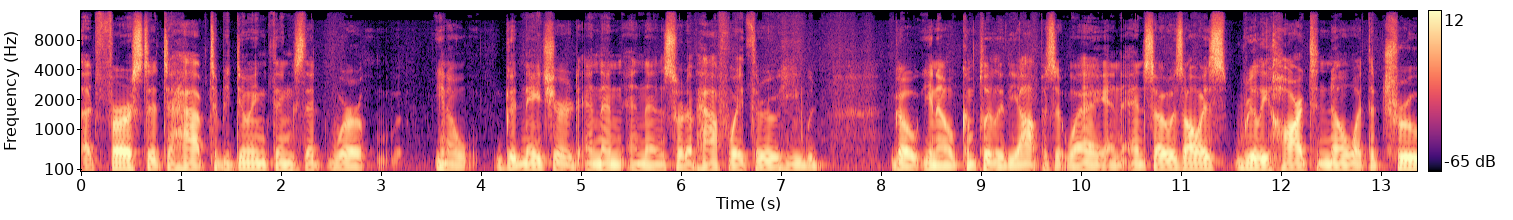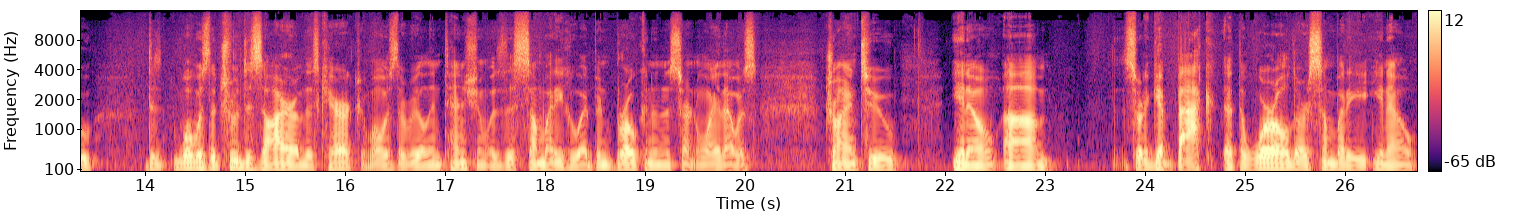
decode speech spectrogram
at first to, to have to be doing things that were you know, good natured, and then and then sort of halfway through he would go, you know, completely the opposite way, and and so it was always really hard to know what the true what was the true desire of this character? What was the real intention? Was this somebody who had been broken in a certain way that was trying to, you know, um, sort of get back at the world, or somebody, you know,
